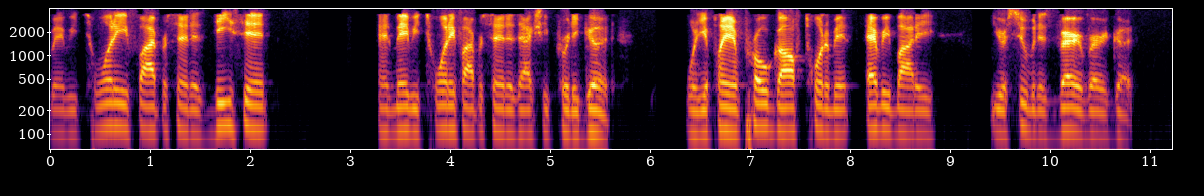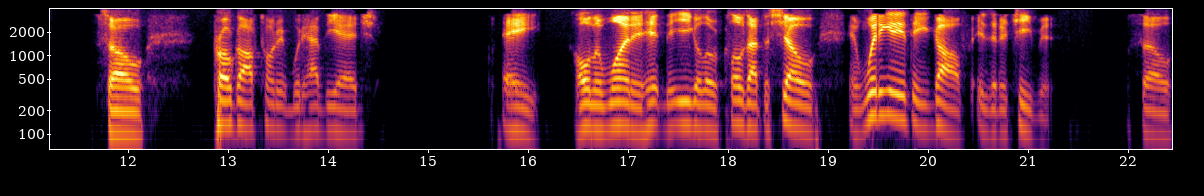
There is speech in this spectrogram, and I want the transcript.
Maybe 25% is decent, and maybe 25% is actually pretty good. When you're playing pro golf tournament, everybody you're assuming is very, very good. So pro golf tournament would have the edge. A holding one and hitting the eagle or close out the show and winning anything in golf is an achievement. So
